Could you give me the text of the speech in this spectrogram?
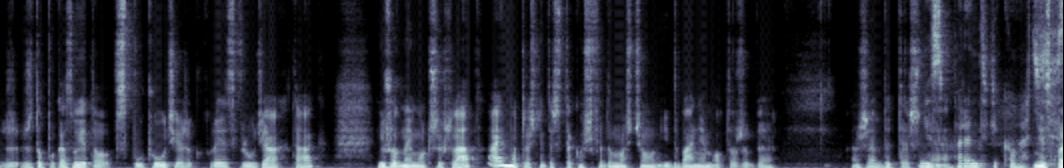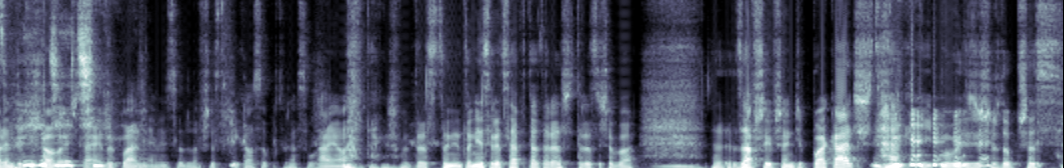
że, że to pokazuje to współczucie, że, które jest w ludziach, tak, już od najmłodszych lat, a jednocześnie też z taką świadomością i dbaniem o to, żeby żeby też nie... Nie sparentyfikować Nie sparentyfikować, tak, dokładnie. Więc to dla wszystkich osób, które słuchają, tak, żeby to, nie, to nie jest recepta, teraz, teraz trzeba e, zawsze i wszędzie płakać, tak, i mówić jeszcze, że to przez,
